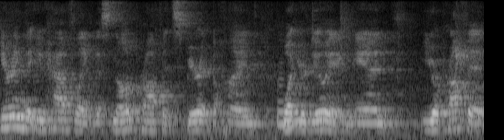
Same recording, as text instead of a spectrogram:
hearing that you have like this nonprofit spirit behind what Mhm. you're doing and your profit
